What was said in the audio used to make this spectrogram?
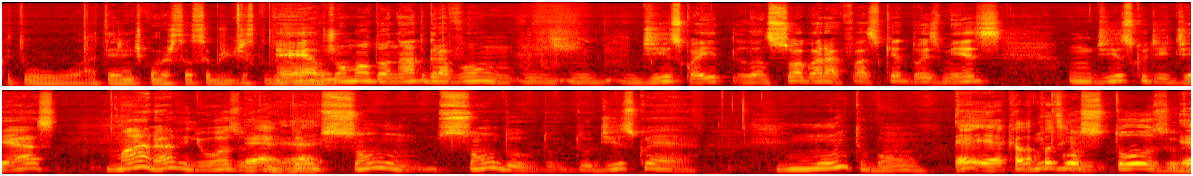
Que tu até a gente conversou sobre o disco do é, João. o João Maldonado gravou um, um, um disco aí, lançou agora faz o quê? Dois meses, um disco de jazz maravilhoso. É, tem, tem é. um som, o som do, do, do disco é muito bom. É, é aquela muito coisa gostoso. Que, é,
